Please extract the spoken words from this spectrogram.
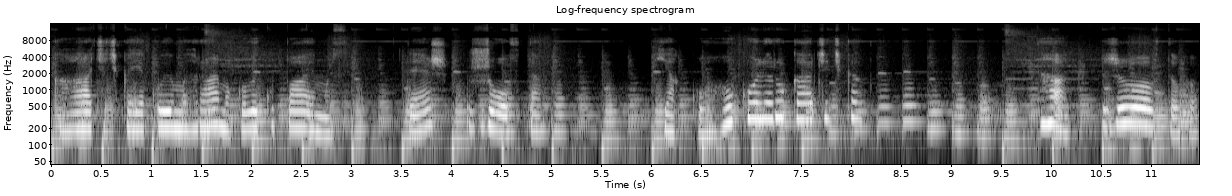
Качечка, якою ми граємо, коли купаємось, теж жовта. Якого кольору качечка? Так, жовтого.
